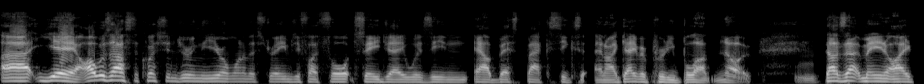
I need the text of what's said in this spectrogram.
Uh, yeah, I was asked the question during the year on one of the streams if I thought CJ was in our best back six, and I gave a pretty blunt no. Mm. Does that mean I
